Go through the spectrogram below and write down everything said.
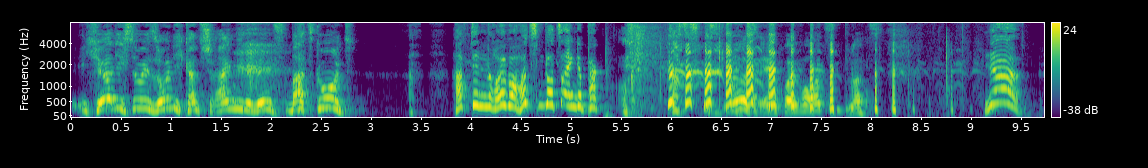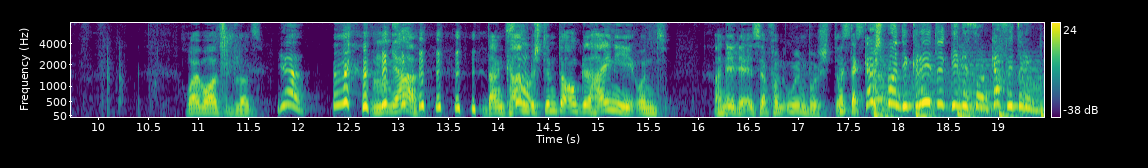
Ich höre dich sowieso nicht, kannst schreien, wie du willst. Macht's gut. Habt ihr den Räuber Hotzenplotz eingepackt? Was ist los, ey? Räuber Hotzenplatz. Ja. Räuber Hotzenplatz. Ja. Hm, Ja, dann kam bestimmt der Onkel Heini und... Ach nee, der ist ja von Uhlenbusch. Das Und der ist Kasper und die Gretel gehen jetzt noch einen Kaffee trinken.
